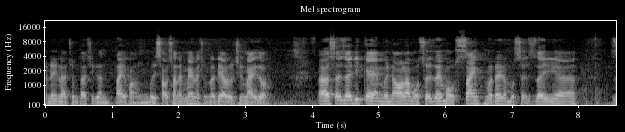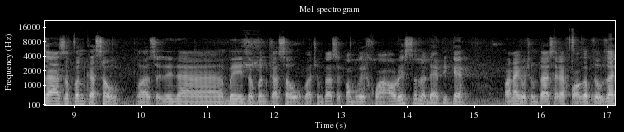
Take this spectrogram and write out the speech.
cho nên là chúng ta chỉ cần tay khoảng 16 cm là chúng ta đeo được chiếc này rồi. À, sợi dây đi kèm với nó là một sợi dây màu xanh và đây là một sợi dây uh, da dập vân cá sấu và sợi dây da B dập vân cá sấu và chúng ta sẽ có một cái khóa oris rất là đẹp đi kèm. Khóa này của chúng ta sẽ là khóa gập dấu dây.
